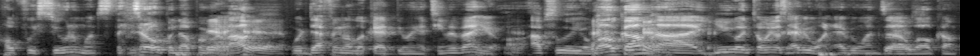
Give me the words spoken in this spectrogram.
hopefully soon once things are opened up and we're allowed. yeah. We're definitely gonna look at doing a team event. You're Yeah. absolutely you're welcome. uh, you, Antonios, everyone, everyone's uh, welcome.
